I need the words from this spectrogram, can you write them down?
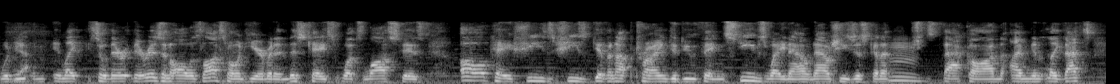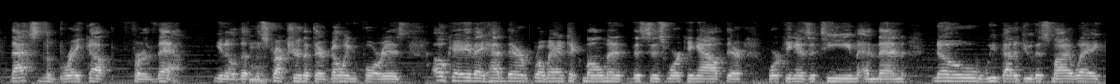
Would be in, in like so there there is an all is lost moment here, but in this case, what's lost is oh okay she's she's given up trying to do things Steve's way now. Now she's just gonna hmm. she's back on. I'm gonna like that's that's the breakup for them. You know the, the hmm. structure that they're going for is okay. They had their romantic moment. This is working out. They're working as a team, and then no, we've got to do this my way.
